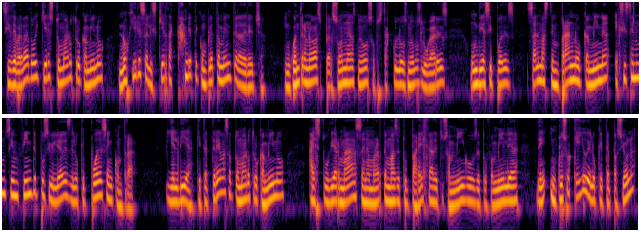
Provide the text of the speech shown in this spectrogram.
Si de verdad hoy quieres tomar otro camino, no gires a la izquierda, cámbiate completamente a la derecha. Encuentra nuevas personas, nuevos obstáculos, nuevos lugares. Un día si puedes, sal más temprano, camina. Existen un sinfín de posibilidades de lo que puedes encontrar. Y el día que te atrevas a tomar otro camino, a estudiar más, a enamorarte más de tu pareja, de tus amigos, de tu familia, de incluso aquello de lo que te apasiona,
